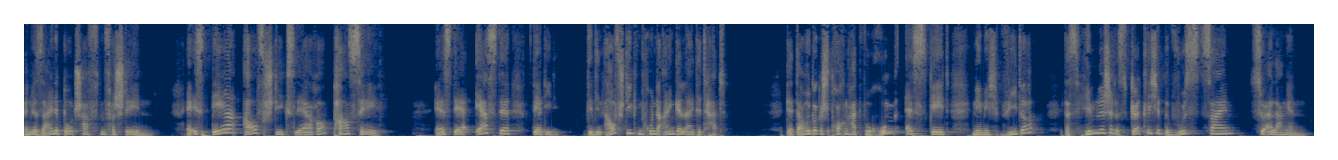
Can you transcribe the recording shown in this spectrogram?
wenn wir seine Botschaften verstehen. Er ist der Aufstiegslehrer par se. Er ist der Erste, der, die, der den Aufstieg im Grunde eingeleitet hat, der darüber gesprochen hat, worum es geht, nämlich wieder das himmlische, das göttliche Bewusstsein zu erlangen.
